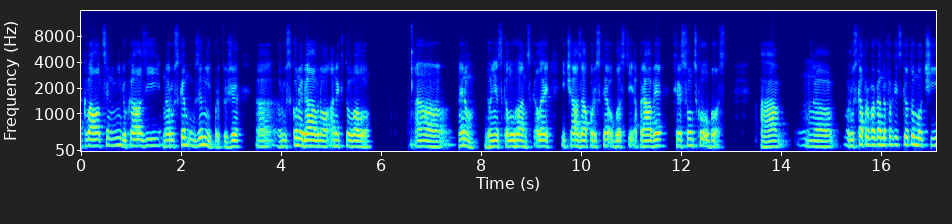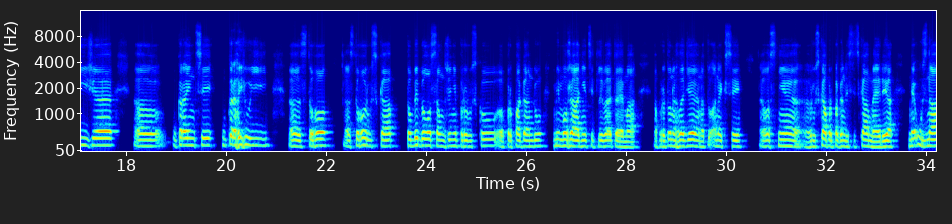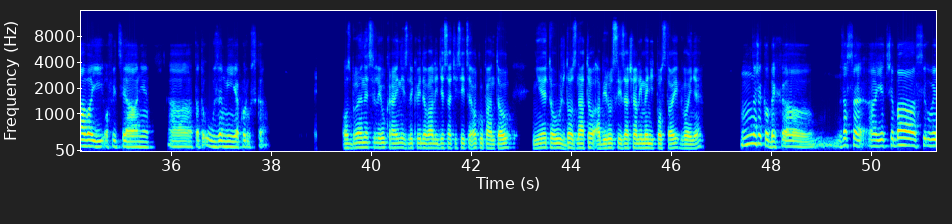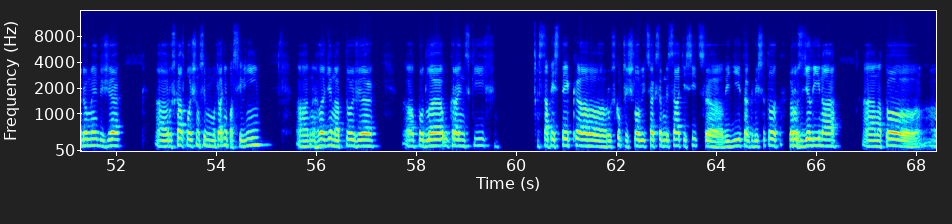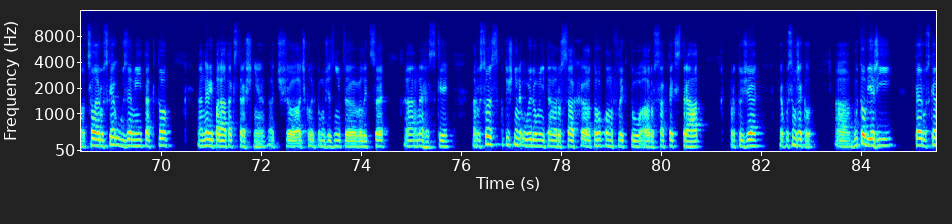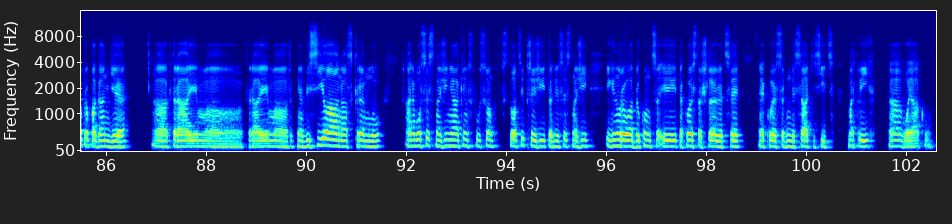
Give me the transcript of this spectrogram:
k válce nyní dochází na ruském území, protože Rusko nedávno anektovalo nejenom Doněck a Luhansk, ale i část záporské oblasti a právě Chersonskou oblast. A ruská propaganda fakticky o tom mlčí, že Ukrajinci ukrajují z toho, z toho Ruska to by bylo samozřejmě pro ruskou eh, propagandu mimořádně citlivé téma a proto nehledě na tu anexi eh, vlastně ruská propagandistická média neuznávají oficiálně eh, tato území jako ruská. Ozbrojené sily Ukrajiny zlikvidovali 10 tisíce okupantov. Nie je to už dosť na to, aby Rusi začali meniť postoj k vojně? Hm, Neřekl bych. Zase je třeba si uvědomit, že Ruská společnost je mimořádně pasivní a nehledě na to, že podle ukrajinských statistik Rusko přišlo více jak 70 tisíc lidí, tak když se to rozdělí na, na to celé ruské území, tak to nevypadá tak strašně, ač, ačkoliv to může znít velice nehezky. Rusové skutečně neuvědomí ten rozsah toho konfliktu a rozsah těch ztrát, protože jak už jsem řekl, buď to věří té ruské propagandě, která jim, která jim řekně, vysílá z Kremlu, anebo se snaží nějakým způsobem v situaci přežít, takže se snaží ignorovat dokonce i takové strašlivé věci, jako je 70 tisíc mrtvých vojáků.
